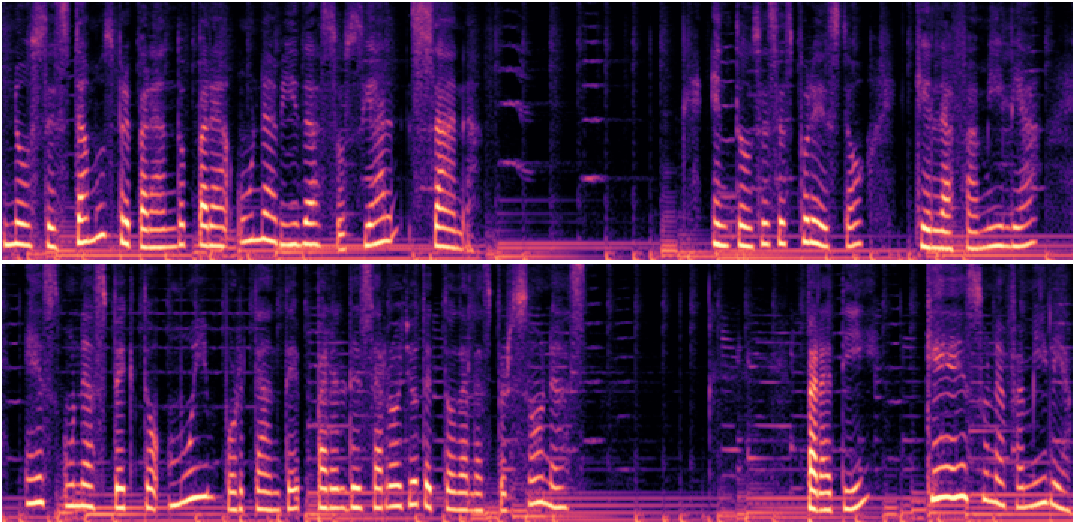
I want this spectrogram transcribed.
nos estamos preparando para una vida social sana. Entonces es por esto que la familia es un aspecto muy importante para el desarrollo de todas las personas. Para ti, ¿qué es una familia?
